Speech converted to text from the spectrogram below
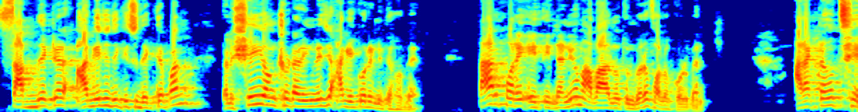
সাবজেক্টের আগে যদি কিছু দেখতে পান, তাহলে সেই অংশটার ইংরেজি আগে করে নিতে হবে। তারপরে এই তিনটা নিয়ম আবার নতুন করে ফলো করবেন। আর একটা হচ্ছে,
